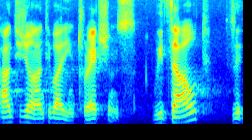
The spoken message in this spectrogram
antigen-antibody interactions without the,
